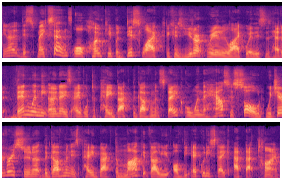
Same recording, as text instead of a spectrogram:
you know, this makes sense. Or Homekeeper dislike because you don't really like where this is headed. Then when the owner is able to pay back the government stake or when the house is sold, whichever is sooner, the government is paid back the market value of the equity stake at that time.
